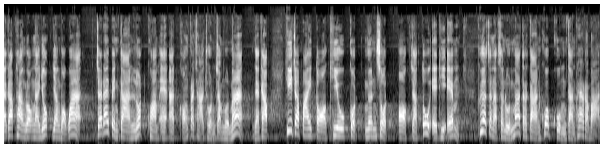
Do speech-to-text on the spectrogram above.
นะครับทางรองนายกยังบอกว่าจะได้เป็นการลดความแออัดของประชาชนจำนวนมากนะครับที่จะไปต่อคิวกดเงินสดออกจากตู้ ATM เพื่อสนับสนุนมาตรการควบคุมการแพร่ระบาด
